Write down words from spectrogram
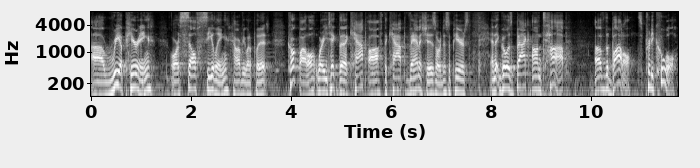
uh, reappearing or self-sealing, however you want to put it, Coke bottle where you take the cap off, the cap vanishes or disappears, and it goes back on top of the bottle. It's pretty cool.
